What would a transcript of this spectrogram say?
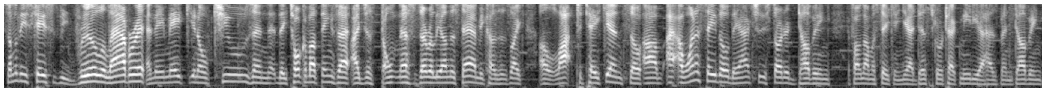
some of these cases be real elaborate and they make, you know, and they talk about things that I just don't necessarily understand because it's like a lot to take in. So um, I, I want to say though they actually started dubbing, if I'm not mistaken, yeah, Discotek Media has been dubbing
